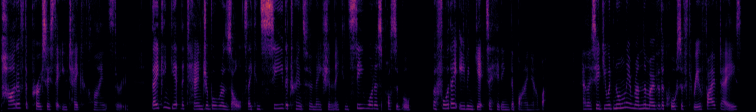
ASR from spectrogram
part of the process that you take clients through they can get the tangible results, they can see the transformation, they can see what is possible before they even get to hitting the buy now button. As I said, you would normally run them over the course of three or five days.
